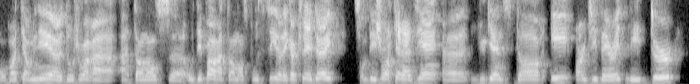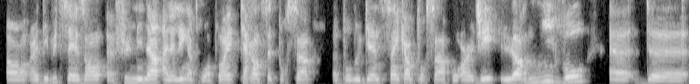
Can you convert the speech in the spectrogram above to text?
on va terminer nos joueurs à, tendance, au départ à tendance positive avec un clin d'œil sont des joueurs canadiens, euh, Lugens et R.J. Barrett. Les deux ont un début de saison euh, fulminant à la ligne à trois points. 47% euh, pour Lugens, 50% pour R.J. Leur niveau de,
